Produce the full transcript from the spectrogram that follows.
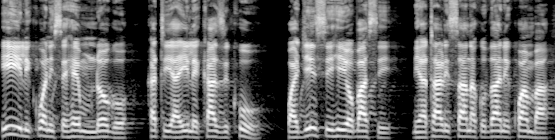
Hii ilikuwa ni sehemu ndogo kati ya ile kazi kuu. Kwa jinsi hiyo basi ni hatari sana kudhani kwamba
